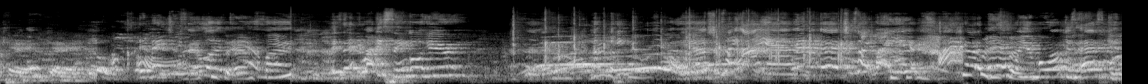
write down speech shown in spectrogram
okay, okay. It makes you feel like, damn, like, is anybody single here it real. Yeah, she's like, I am in the back. She's like, right here. I ain't got a man for you, boo. I'm just asking.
